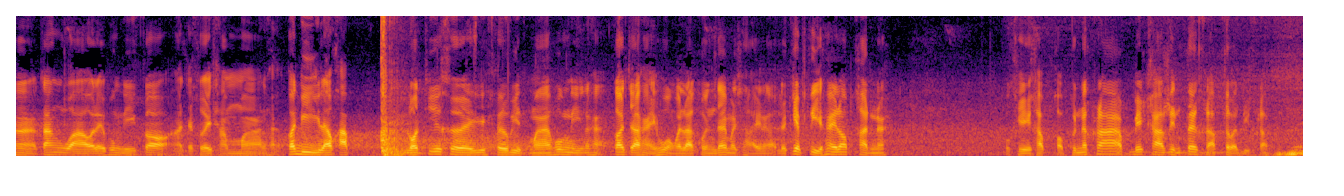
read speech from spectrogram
อ่าตั้งวาล์วอะไรพวกนี้ก็อาจจะเคยทำมานะครับก็ดีแล้วครับรถที่เคยเซอร์วิสมาพวกนี้นะฮะก็จะหายห่วงเวลาคนได้มาใช้นะครับเดี๋ยวเก็บสีให้รอบคันนะ โอเคครับ ขอบคุณนะครับเบสคาร์เซ็นเตอร์ครับ สวัสดีครับ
